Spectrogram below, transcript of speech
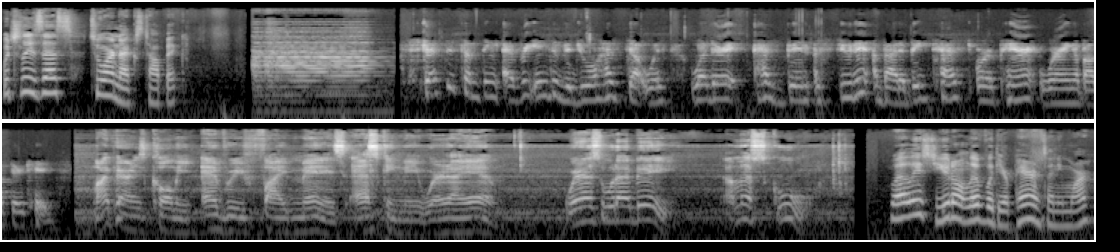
which leads us to our next topic. Stress is something every individual has dealt with, whether it has been a student about a big test or a parent worrying about their kids. My parents call me every five minutes asking me where I am. Where else would I be? I'm at school. Well, at least you don't live with your parents anymore.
